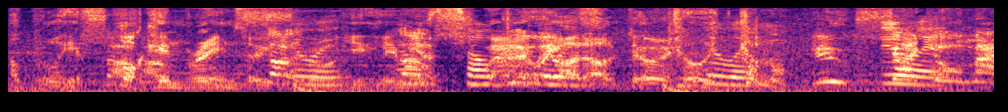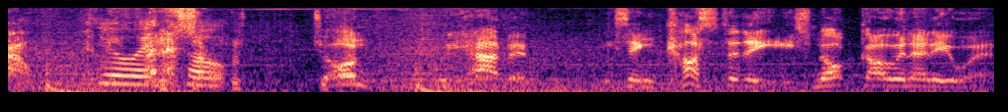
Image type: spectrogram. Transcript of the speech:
I'll blow your fucking brains out. Do it. You hear me? so Swear do to it. God, I'll do it. Do it. Come on. You Do shut it. your mouth. Do it, so. John, we have him. He's in custody. He's not going anywhere.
